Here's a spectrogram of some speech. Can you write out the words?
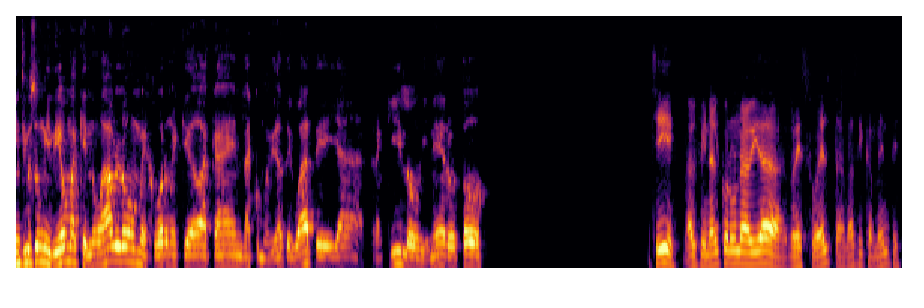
incluso un idioma que no hablo, mejor me quedo acá en la comodidad de Guate, ya tranquilo, dinero, todo. Sí, al final con una vida resuelta, básicamente.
